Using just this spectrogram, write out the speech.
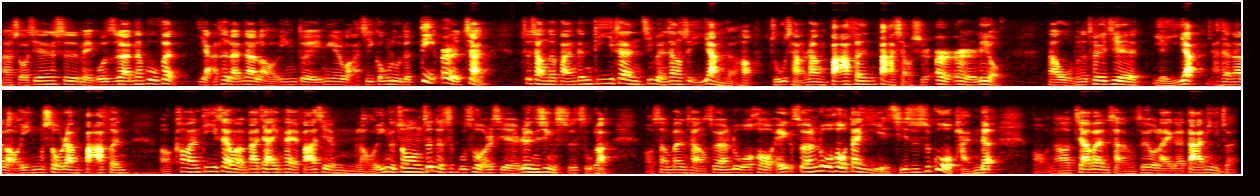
啊，首先是美国之篮的部分，亚特兰大老鹰对密尔瓦基公路的第二战，这场的盘跟第一战基本上是一样的哈，主场让八分，大小是二二六。那我们的推荐也一样，亚特兰大老鹰受让八分。哦，看完第一赛，我想大家应该也发现老鹰的状况真的是不错，而且韧性十足啦。哦，上半场虽然落后，哎，虽然落后，但也其实是过盘的。哦，然后下半场最后来个大逆转，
